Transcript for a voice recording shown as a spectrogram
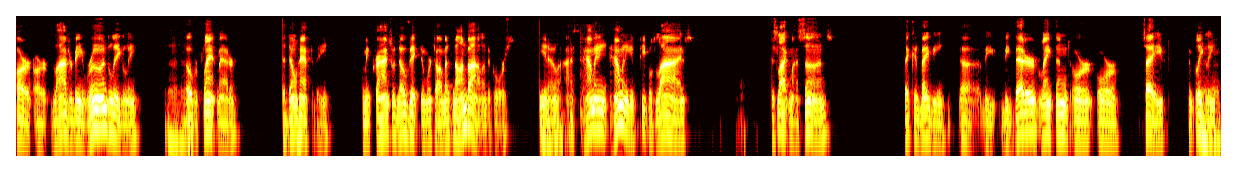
are, are lives are being ruined legally mm-hmm. over plant matter that don't have to be? I mean, crimes with no victim. We're talking about nonviolent, of course. You know, I, how many how many people's lives, just like my son's, that could maybe uh, be be better, lengthened, or or saved completely. Mhm.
